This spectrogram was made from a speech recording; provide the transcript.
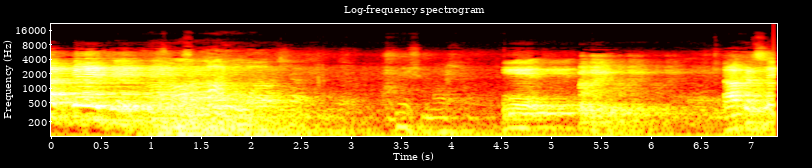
तक गए थे ये से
